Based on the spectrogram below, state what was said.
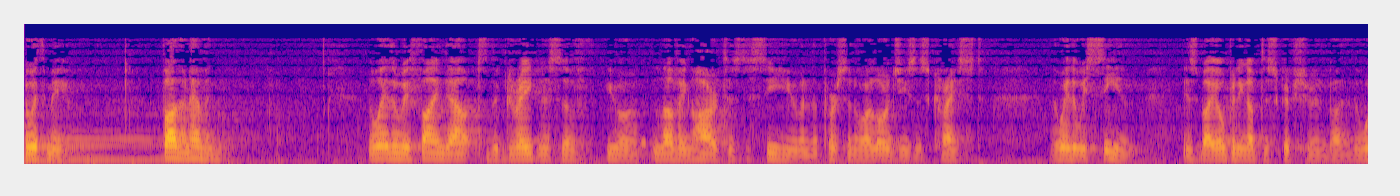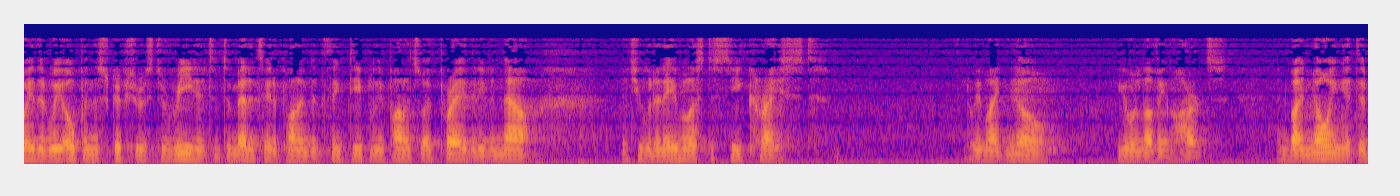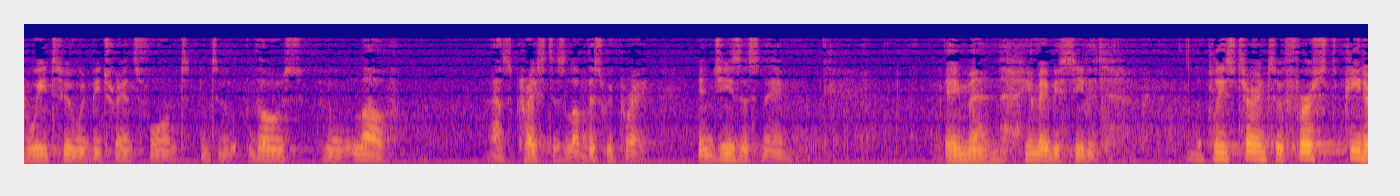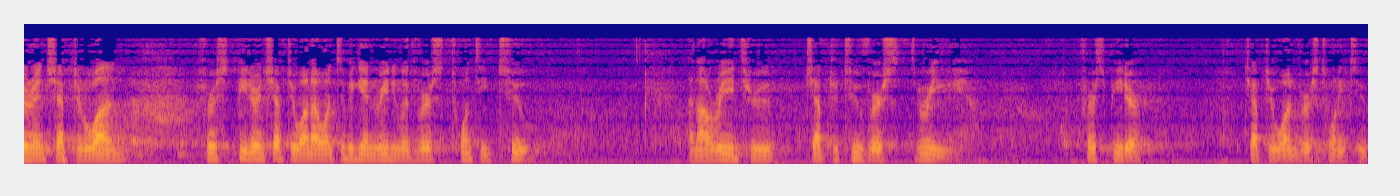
with me. Father in heaven, the way that we find out the greatness of your loving heart is to see you in the person of our Lord Jesus Christ. The way that we see him is by opening up the scripture, and by the way that we open the scripture is to read it and to meditate upon it and to think deeply upon it. So I pray that even now that you would enable us to see Christ, that we might know your loving heart, and by knowing it that we too would be transformed into those who love as Christ is loved. This we pray. In Jesus' name, amen. You may be seated. Please turn to 1 Peter in chapter 1. 1 Peter in chapter 1, I want to begin reading with verse 22. And I'll read through chapter 2, verse 3. 1 Peter chapter 1, verse 22.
